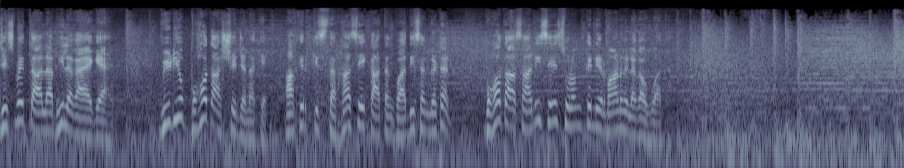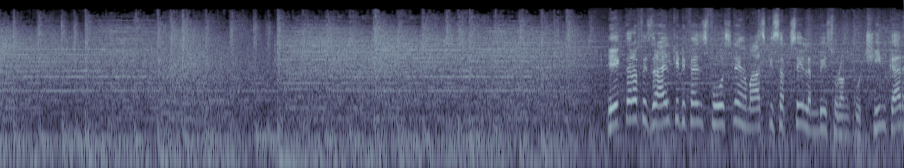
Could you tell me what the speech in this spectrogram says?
जिसमें ताला भी लगाया गया है। वीडियो बहुत आश्चर्यजनक है। आखिर किस तरह से एक आतंकवादी संगठन बहुत आसानी से सुरंग के निर्माण में लगा हुआ था? एक तरफ़ इसराइल की डिफेंस फोर्स ने हमास की सबसे लंबी सुरंग को छीनकर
